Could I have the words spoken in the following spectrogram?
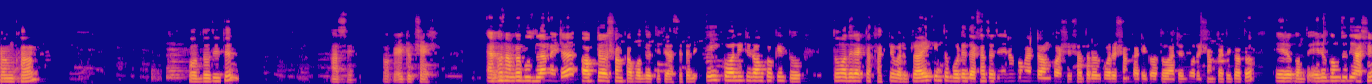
সংখ্যা পদ্ধতিতে আছে। ওকে এইটুক শেষ। এখন আমরা বুঝলাম এটা অক্টাল সংখ্যা পদ্ধতিতে আছে। তাহলে এই কোয়ালিটির অঙ্ক কিন্তু তোমাদের একটা থাকতে পারে। প্রায়ই কিন্তু বোর্ডে দেখা যায় যে এরকম একটা অঙ্ক আসে। সতেরোর পরের সংখ্যাটি কত, আটের পরের সংখ্যাটি কত এরকম তো এরকম যদি আসে,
